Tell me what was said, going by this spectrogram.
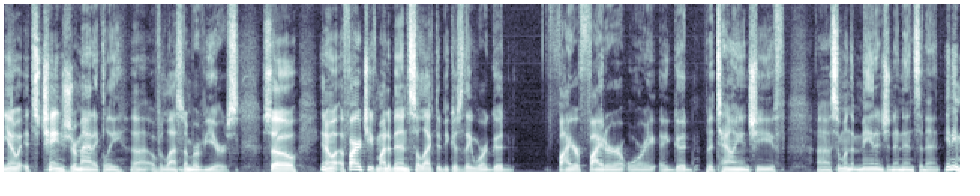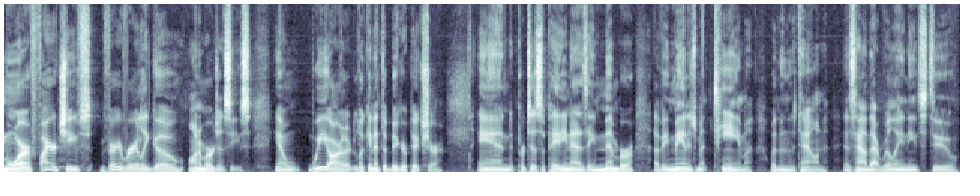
you know it's changed dramatically uh, over the last number of years. So you know a fire chief might have been selected because they were a good firefighter or a, a good battalion chief, uh, someone that managed an incident. Anymore, fire chiefs very rarely go on emergencies. You know we are looking at the bigger picture and participating as a member of a management team within the town is how that really needs to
